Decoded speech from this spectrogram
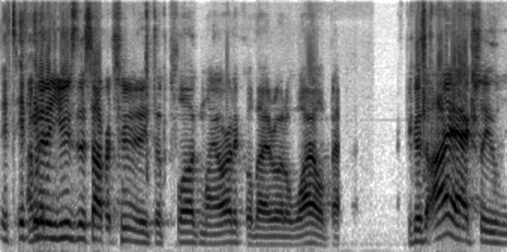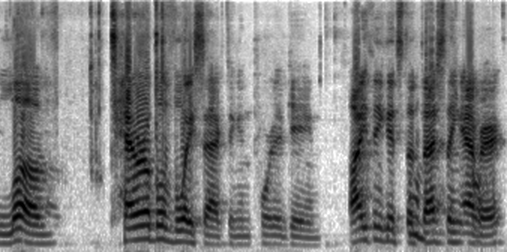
If, if, I'm going to use this opportunity to plug my article that I wrote a while back because I actually love terrible voice acting in ported games. I think it's the Oh, best thing ever.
